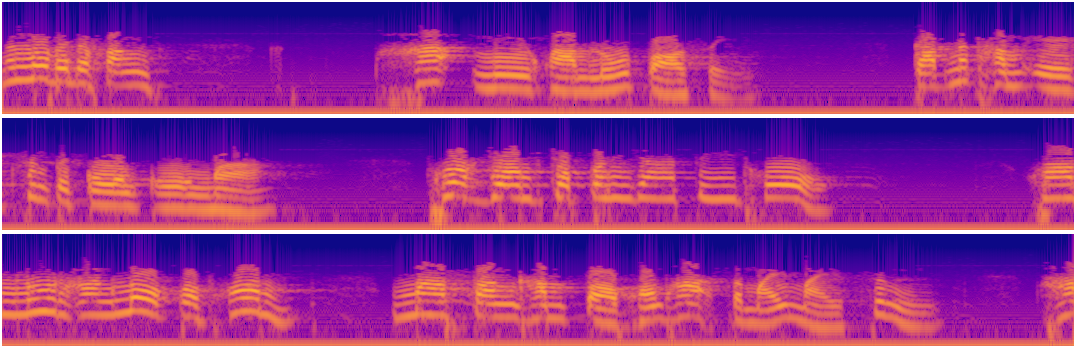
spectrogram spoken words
นั่นเราไปจะฟังพระมีความรู้ปอสี่กับนักธรรมเอกซึ่งไปโกงโกงมา พวกโยมจบปริญญาตรีโท ความรู้ทางโลกก็พร้อมมาฟังคำตอบของพระสมัยใหม่ ซึ่ง พระ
